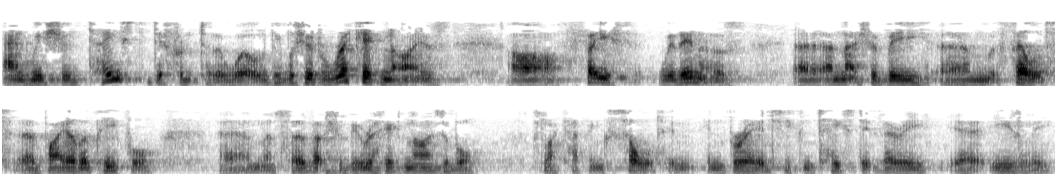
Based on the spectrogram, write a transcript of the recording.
and we should taste different to the world. People should recognize our faith within us uh, and that should be um, felt uh, by other people. Um, and so that should be recognizable. It's like having salt in, in bread. You can taste it very uh, easily.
